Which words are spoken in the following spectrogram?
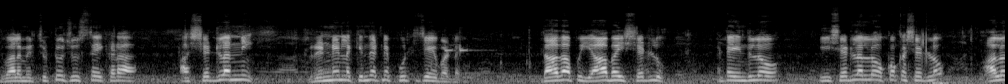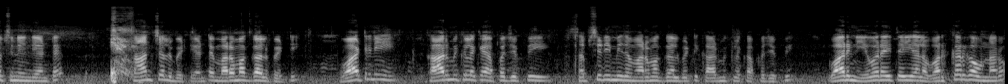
ఇవాళ మీరు చుట్టూ చూస్తే ఇక్కడ ఆ షెడ్లన్నీ రెండేళ్ళ కిందటనే పూర్తి చేయబడ్డాయి. దాదాపు యాభై షెడ్లు. అంటే ఇందులో ఈ షెడ్లలో ఒక్కొక్క షెడ్లో ఆలోచన ఏంటి అంటే సాంచలు పెట్టి అంటే మరమగ్గాలు పెట్టి వాటిని కార్మికులకే అప్పజెప్పి సబ్సిడీ మీద మరమగ్గాలు పెట్టి కార్మికులకు అప్పజెప్పి వారిని ఎవరైతే ఇవాళ వర్కర్గా ఉన్నారో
